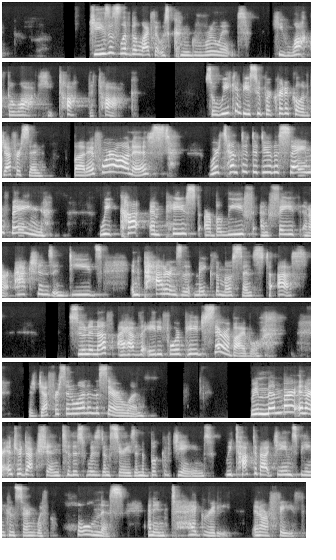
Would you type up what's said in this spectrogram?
Jesus lived a life that was congruent. He walked the walk, he talked the talk. So we can be super critical of Jefferson, but if we're honest, we're tempted to do the same thing. We cut and paste our belief and faith and our actions and deeds in patterns that make the most sense to us. Soon enough, I have the 84 page Sarah Bible. There's Jefferson one and the Sarah one. Remember in our introduction to this wisdom series in the book of James, we talked about James being concerned with wholeness and integrity in our faith.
